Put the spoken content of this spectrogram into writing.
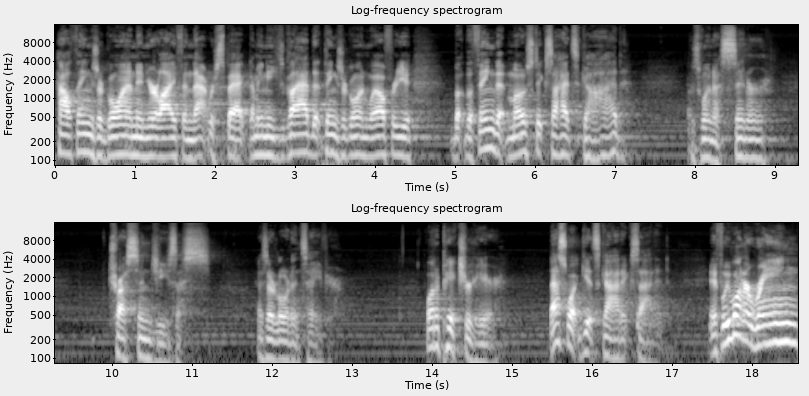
how things are going in your life in that respect. I mean, He's glad that things are going well for you, but the thing that most excites God is when a sinner trusts in Jesus as our Lord and Savior. What a picture here. That's what gets God excited. If we want to ring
